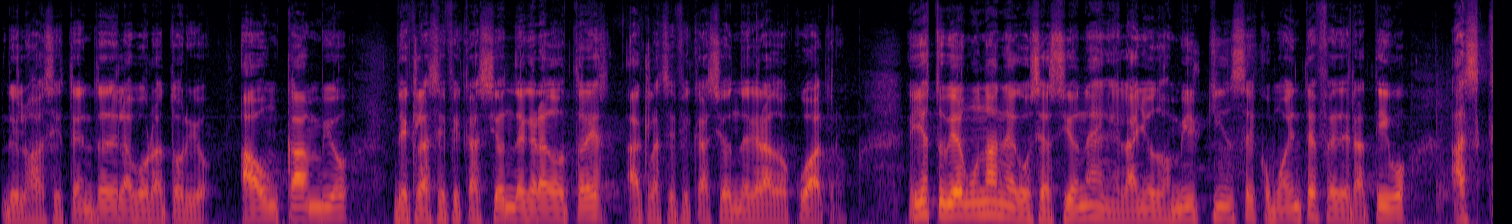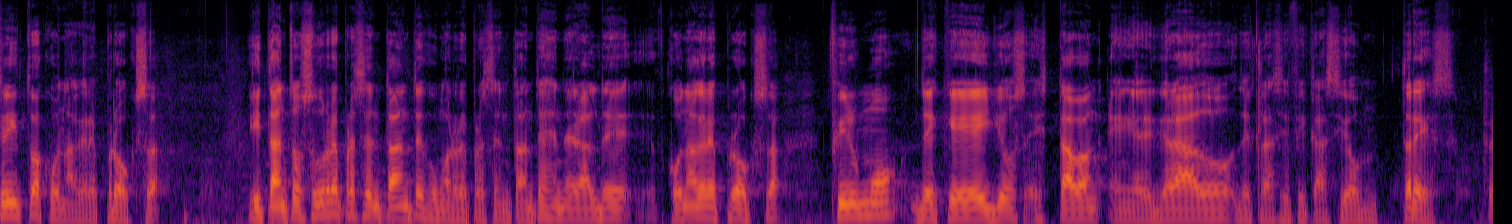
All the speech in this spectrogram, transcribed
de los asistentes de laboratorio a un cambio de clasificación de grado 3 a clasificación de grado 4. Ellos tuvieron unas negociaciones en el año 2015 como ente federativo adscrito a Conagreproxa y tanto su representante como el representante general de Conagreproxa firmó de que ellos estaban en el grado de clasificación 3. Sí.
